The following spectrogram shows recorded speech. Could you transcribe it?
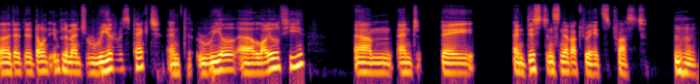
uh, that they don't implement real respect and real uh, loyalty um, and they and distance never creates trust Mhm.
